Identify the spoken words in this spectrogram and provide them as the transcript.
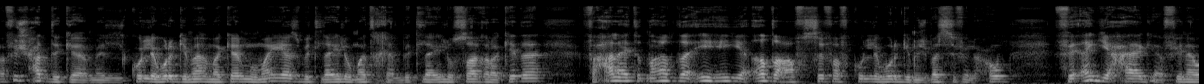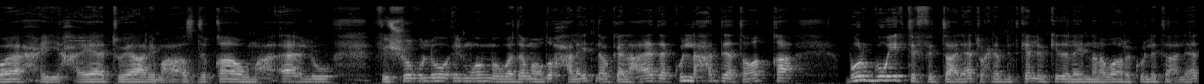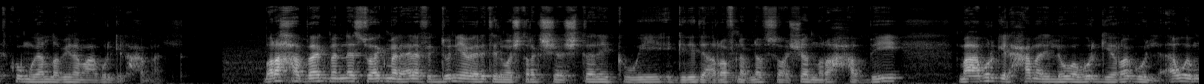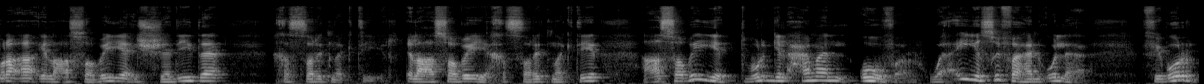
مفيش حد كامل. كل برج مهما كان مميز بتلاقي له مدخل بتلاقي له ثغرة كده. في حلقة النهاردة إيه هي أضعف صفة في كل برج مش بس في الحب؟ في أي حاجة في نواحي حياته يعني مع أصدقائه مع أهله في شغله. المهم هو ده موضوع حلقتنا. وكالعادة كل حد يتوقع برجه ويكتب في التعليقات. وإحنا بنتكلم كده لأن أنا بقرأ كل تعليقاتكم. ويلا بينا مع برج الحمل. برحب بأجمل ناس وأجمل عيلة في الدنيا. ويا ريت اللي ما اشتركش يشترك والجديد يعرفنا بنفسه عشان نرحب بيه مع برج الحمل اللي هو برج رجل أو امرأة العصبية الشديدة. خسرتنا كتير. العصبية خسرتنا كتير. عصبية برج الحمل أوفر وأي صفة هنقولها في برج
